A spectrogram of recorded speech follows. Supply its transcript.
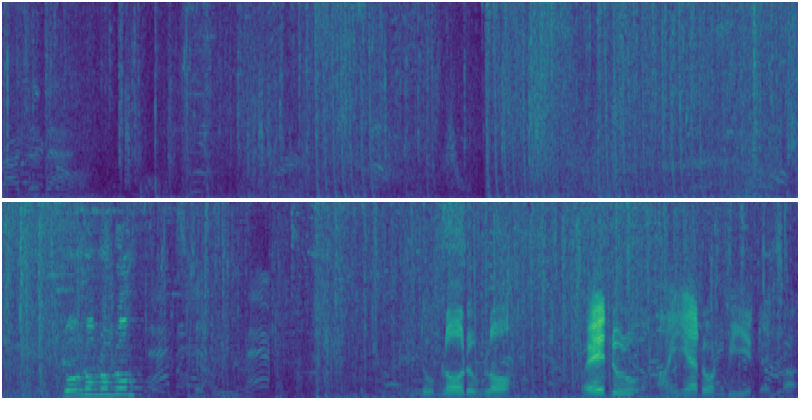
Roger that. รวมรวมรวมรวม That's just embarrassing. ดูมโลดูมโลเฮ้ยดูอ๋อเฮียโดนบีดไอ้สัส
